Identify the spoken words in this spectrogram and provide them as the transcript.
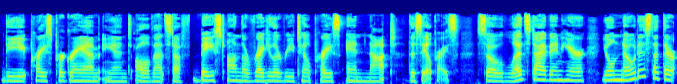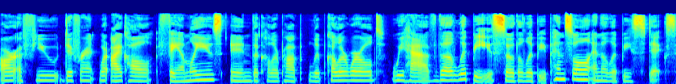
the price per gram and all of that stuff based on the regular retail price and not the sale price. So let's dive in here. You'll notice that there are a few different, what I call families in the ColourPop lip color world. We have the lippies, so the lippie pencil and the lippie stix.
